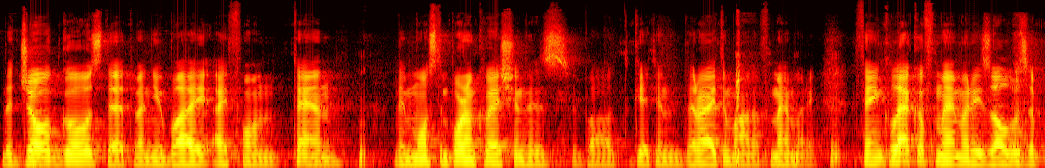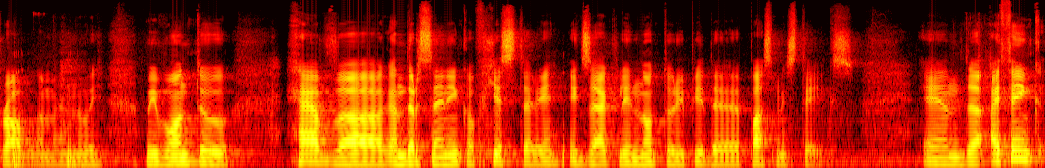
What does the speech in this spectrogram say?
The joke goes that when you buy iPhone 10, the most important question is about getting the right amount of memory. I think lack of memory is always a problem, and we, we want to have uh, understanding of history exactly not to repeat the past mistakes. And uh, I think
